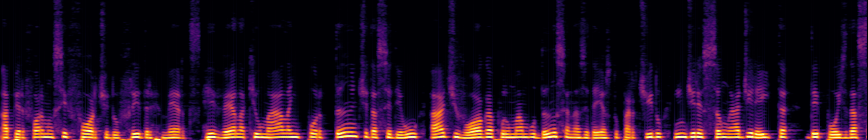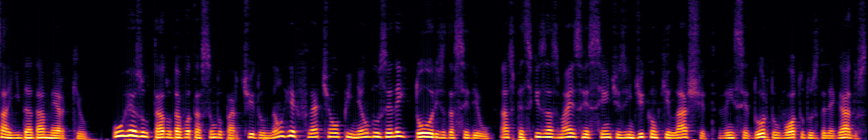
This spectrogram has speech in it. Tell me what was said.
A performance forte do Friedrich Merz revela que uma ala importante da CDU advoga por uma mudança nas ideias do partido em direção à direita depois da saída da Merkel. O resultado da votação do partido não reflete a opinião dos eleitores da CDU. As pesquisas mais recentes indicam que Laschet, vencedor do voto dos delegados,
